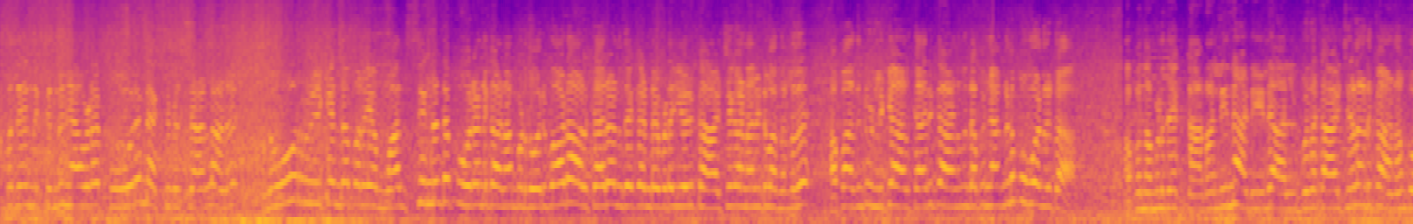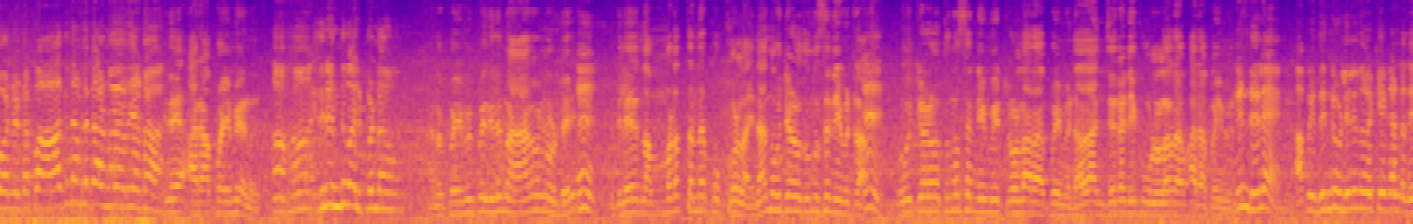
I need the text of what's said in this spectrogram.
അപ്പൊ ഇതേ നിൽക്കുന്നത് ഞാൻ ഇവിടെ പൂരം എക്സിബിഷൻ സ്റ്റാളിലാണ് നൂറ് രൂപയ്ക്ക് എന്താ പറയാ മത്സ്യങ്ങളുടെ പൂരാണ് കാണാൻ പോകുന്നത്. ഒരുപാട് ആൾക്കാരാണ് ഇതൊക്കെ കണ്ടത്. ഇവിടെ ഈ ഒരു കാഴ്ച കാണാനായിട്ട് വന്നിട്ടുള്ളത്. അപ്പൊ അതിന്റെ ഉള്ളിലേക്ക് ആൾക്കാർ കാണുന്നുണ്ട്. അപ്പൊ ഞങ്ങൾ പോവാണ് കേട്ടാ. അപ്പൊ നമ്മളിത് കടലിനടിയിലെ അത്ഭുത കാഴ്ചകളാണ് കാണാൻ പോകുന്നത് അപ്പൊ ആദ്യം നമ്മൾ കാണുന്നത് ചേട്ടാ? ഇത് അരാപ്പയമയാണ് ഇതിന് എന്ത് വലിപ്പം ഉണ്ടാവും? അരപ്പയ്മ ഇപ്പൊ ഇതിൽ നാലെണ്ണം ഉണ്ട്. ഇതിൽ നമ്മുടെ തന്നെ പൊക്കമുള്ള ഇതാ നൂറ്റി എഴുപത്തൊന്ന് സെന്റിമീറ്റർ. നൂറ്റി എഴുപത്തൊന്ന് സെന്റിമീറ്റർ ഉള്ള അരാപ്പയ്മ ഉണ്ട് അത് അഞ്ചര അടി കൂടുതലുള്ള അരാപ്പയ്മ ഉണ്ട് അല്ലേ? അപ്പൊ ഇതിന്റെ ഉള്ളിൽ നോക്കിയാൽ കണ്ടത്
